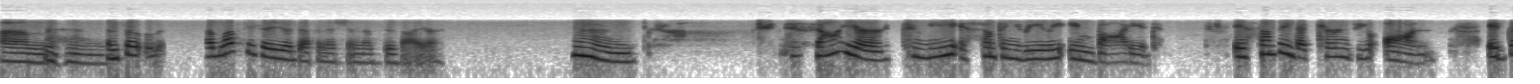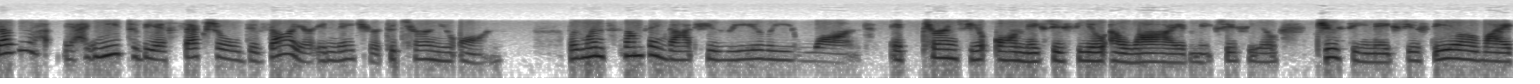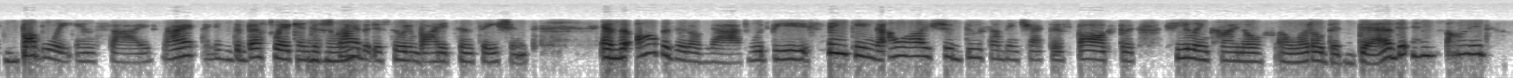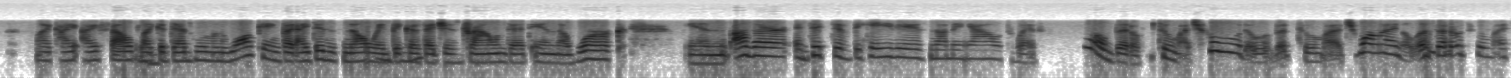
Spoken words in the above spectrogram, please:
um, mm-hmm. And so I'd love to hear your definition of desire. Hmm. Desire to me is something really embodied. It's something that turns you on. It doesn't need to be a sexual desire in nature to turn you on. But when something that you really want, it turns you on, makes you feel alive, makes you feel juicy, makes you feel like bubbly inside, right? I guess the best way I can mm-hmm. describe it is through embodied sensations. And the opposite of that would be thinking that, oh, I should do something, check this box, but feeling kind of a little bit dead inside. Like I, I felt mm-hmm. like a dead woman walking, but I didn't know it mm-hmm. because I just drowned it in the work, in other addictive behaviors, numbing out with a little bit of too much food, a little bit too much wine, a little bit of too much,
